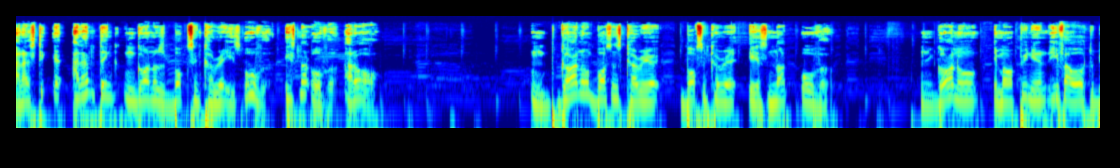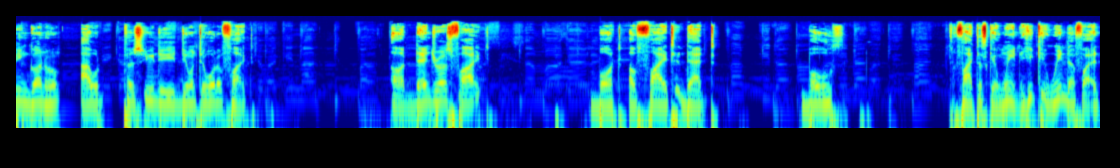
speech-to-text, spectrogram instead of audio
and I I don't think Ngannou's boxing career is over. It's not over at all. Ngannou boxing career, boxing career is not over. Ngannou, in my opinion, if I were to be Ngannou, I would pursue the Deontay Wilder fight. A dangerous fight, but a fight that both fighters can win. He can win the fight.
